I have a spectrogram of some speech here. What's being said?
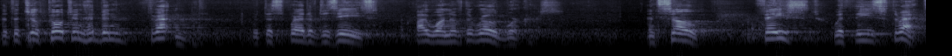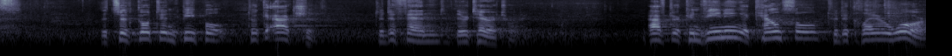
that the Chilcotin had been threatened with the spread of disease by one of the road workers. And so, faced with these threats, the Chilcotin people took action to defend their territory. After convening a council to declare war,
